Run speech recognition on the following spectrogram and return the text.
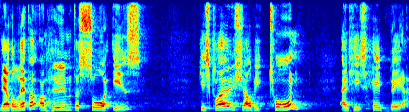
Now, the leper on whom the sore is, his clothes shall be torn and his head bare.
